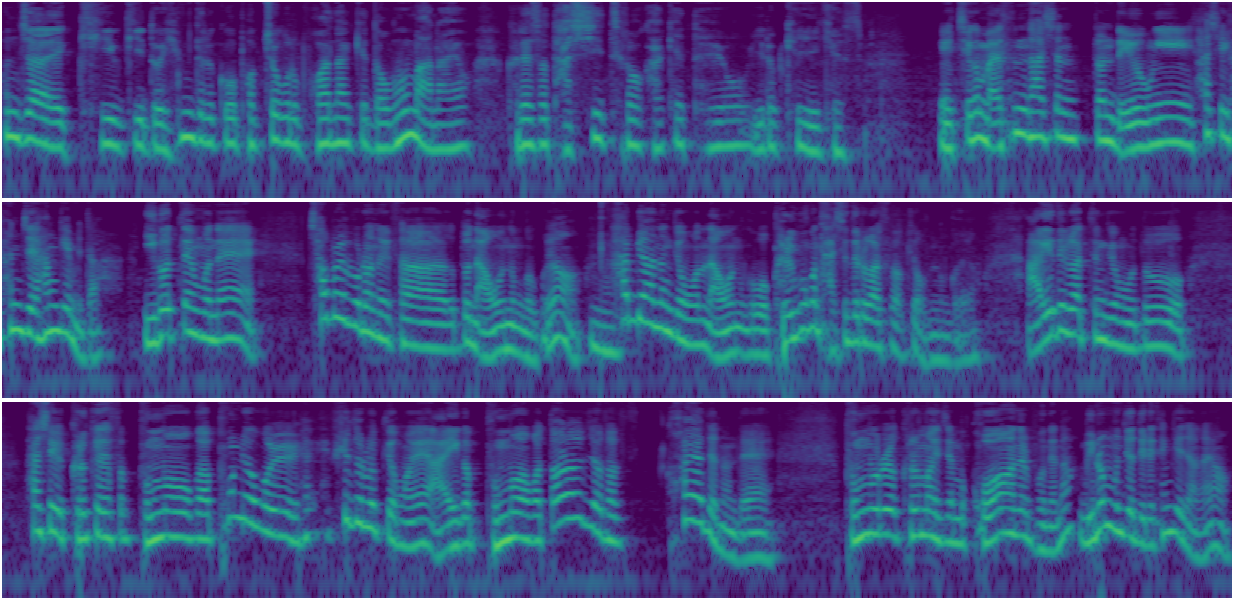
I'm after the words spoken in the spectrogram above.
혼자 애 키우기도 힘들고 법적으로 보완할 게 너무 많아요. 그래서 다시 들어가게 돼요. 이렇게 얘기했습니다. 예, 지금 말씀하셨던 내용이 사실 현재 한계입니다. 이것 때문에 처벌 불원 의사도 나오는 거고요. 음. 합의하는 경우도 나오는 거고 결국은 다시 들어갈 수밖에 없는 거예요. 아이들 같은 경우도 사실 그렇게 해서 부모가 폭력을 휘두를 경우에 아이가 부모하고 떨어져서 커야 되는데 부모를 그러면 이제 뭐 고아원을 보내나 이런 문제들이 생기잖아요.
